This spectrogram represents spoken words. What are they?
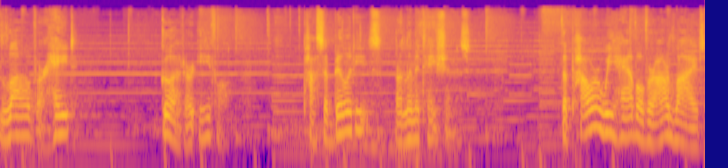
love or hate, good or evil, possibilities or limitations. The power we have over our lives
